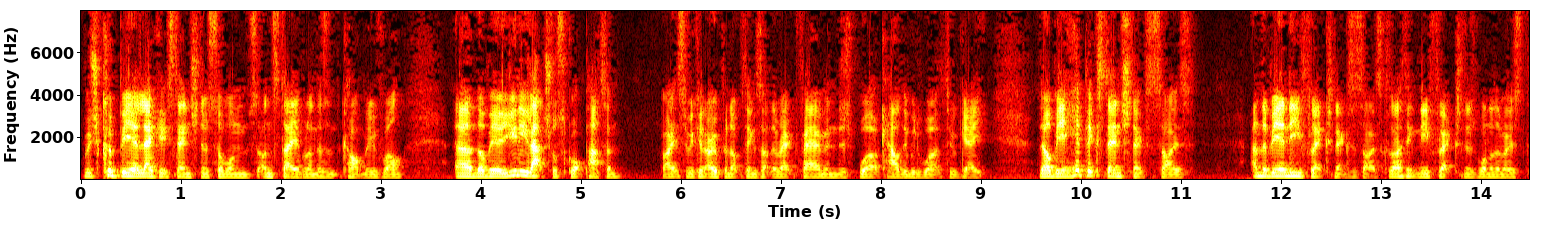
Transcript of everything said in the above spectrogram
which could be a leg extension if someone's unstable and doesn't can't move well. Uh, there'll be a unilateral squat pattern, right? So we can open up things like the rec fem and just work how they would work through gait. There'll be a hip extension exercise, and there'll be a knee flexion exercise because I think knee flexion is one of the most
